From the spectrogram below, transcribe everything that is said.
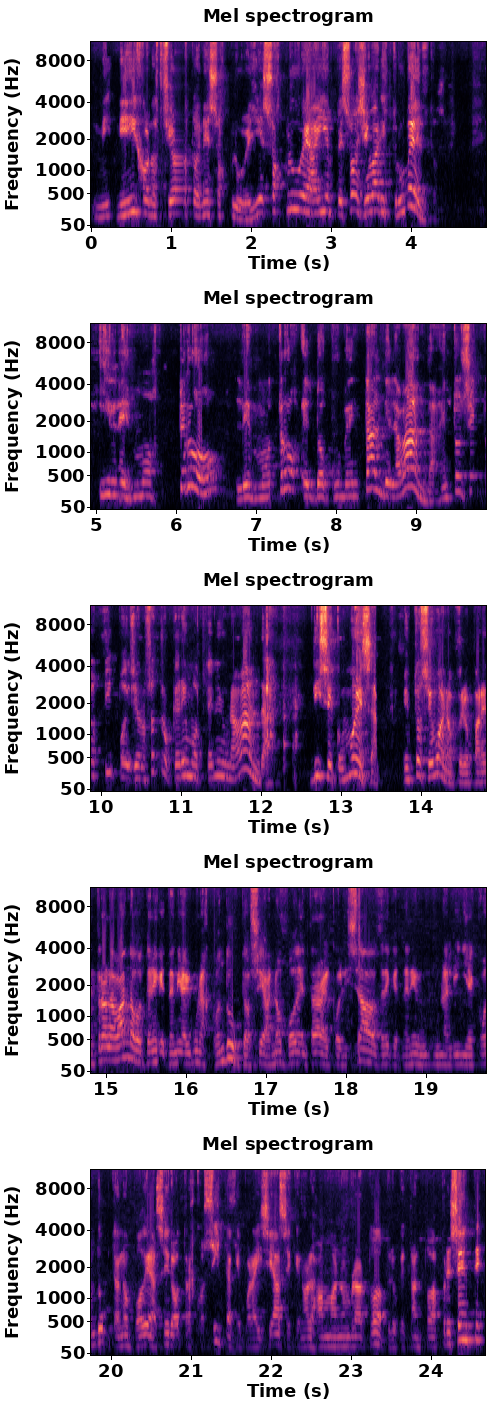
mi, mi hijo, ¿no es cierto?, en esos clubes. Y esos clubes ahí empezó a llevar instrumentos y les mostró les mostró el documental de la banda. Entonces estos tipos dicen, nosotros queremos tener una banda, dice como esa. Entonces, bueno, pero para entrar a la banda vos tenés que tener algunas conductas, o sea, no podés entrar alcoholizado, tenés que tener una línea de conducta, no podés hacer otras cositas que por ahí se hace, que no las vamos a nombrar todas, pero que están todas presentes.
